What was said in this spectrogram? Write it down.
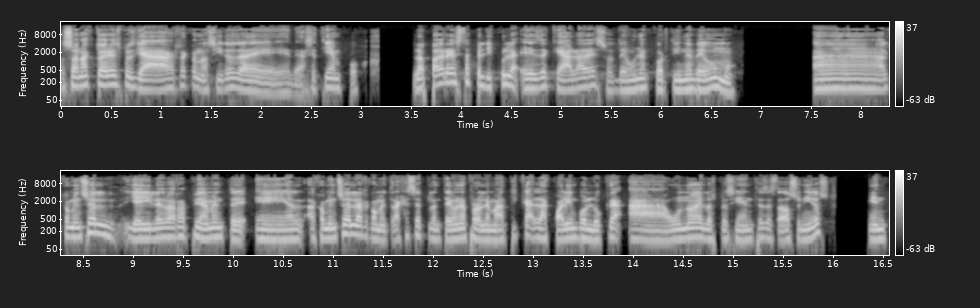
Son actores pues ya reconocidos de, de hace tiempo. Lo padre de esta película es de que habla de eso, de una cortina de humo. Ah, al comienzo del, y ahí les va rápidamente, eh, al, comienzo del largometraje se plantea una problemática la cual involucra a uno de los presidentes de Estados Unidos, en,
